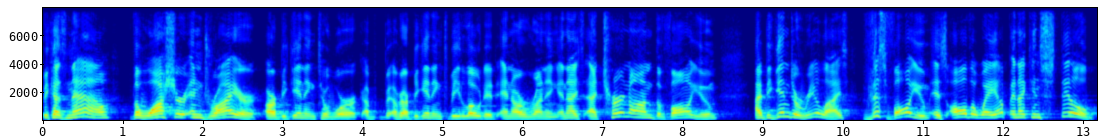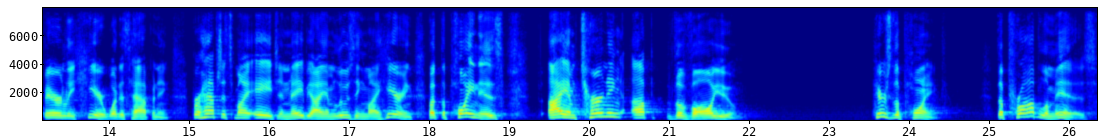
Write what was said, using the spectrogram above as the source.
Because now the washer and dryer are beginning to work, uh, are beginning to be loaded and are running. And I, I turn on the volume, I begin to realize this volume is all the way up and I can still barely hear what is happening. Perhaps it's my age and maybe I am losing my hearing, but the point is, I am turning up the volume. Here's the point the problem is,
